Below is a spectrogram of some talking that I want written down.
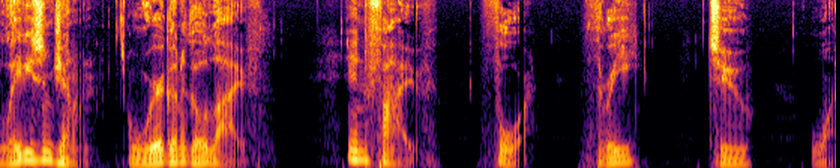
Ladies and gentlemen, we're going to go live in five, four, three, two, one.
